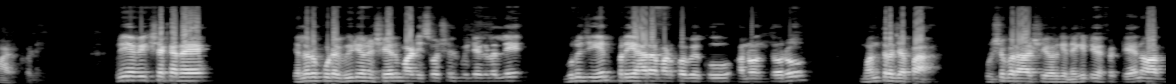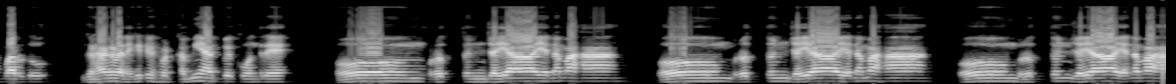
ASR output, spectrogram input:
ಮಾಡ್ಕೊಳ್ಳಿ. ಪ್ರಿಯ ವೀಕ್ಷಕರೇ, ಎಲ್ಲರೂ ಕೂಡ ವಿಡಿಯೋನ ಶೇರ್ ಮಾಡಿ ಸೋಷಿಯಲ್ ಮೀಡಿಯಾಗಳಲ್ಲಿ, ಗುರುಜಿ ಏನ್ ಪರಿಹಾರ ಮಾಡ್ಕೋಬೇಕು ಅನ್ನೋಂಥವ್ರು, ಮಂತ್ರ ಜಪ. ವೃಷಭ ರಾಶಿಯವರಿಗೆ ನೆಗೆಟಿವ್ ಎಫೆಕ್ಟ್ ಏನೂ ಆಗ್ಬಾರ್ದು. ಗ್ರಹಗಳ ನೆಗೆಟಿವ್ ಎಫೆಕ್ಟ್ ಕಮ್ಮಿ ಆಗ್ಬೇಕು ಅಂದ್ರೆ, ಓಂ ಮೃತ್ಯುಂಜಯಾಯ ನಮಃ, ಓಂ ಮೃತ್ಯುಂಜಯಾಯ ನಮಃ, ಓಂ ಮೃತ್ಯುಂಜಯಾಯ ನಮಃ.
